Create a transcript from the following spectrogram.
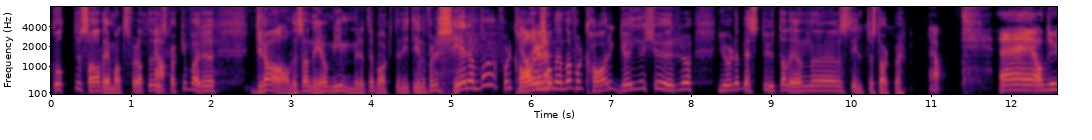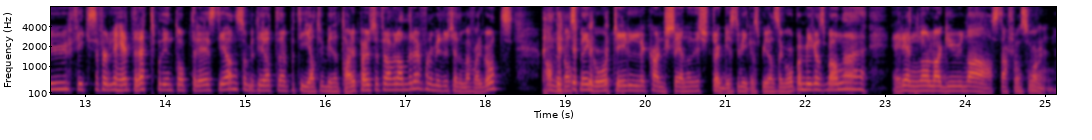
godt du sa det, Mats, for at det Ja. skal ikke bare grave seg ned og mimre tilbake til de tidene, for det skjer enda. Folk Ja, har det det sånn enda. Folk har det gøy og kjører og gjør det beste ut av det en uh, stiller start med. Ja. Eh, og du fikk selvfølgelig helt rett på din topp tre, Stian, som betyr at det er på tide at vi begynner å ta litt pause fra hverandre, for nå begynner du å kjenne meg for godt. Andreplassen min går til kanskje en av de styggeste bilcrossbilene som går på en mikrosbane, Renne og Laguna stasjonsvogn.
